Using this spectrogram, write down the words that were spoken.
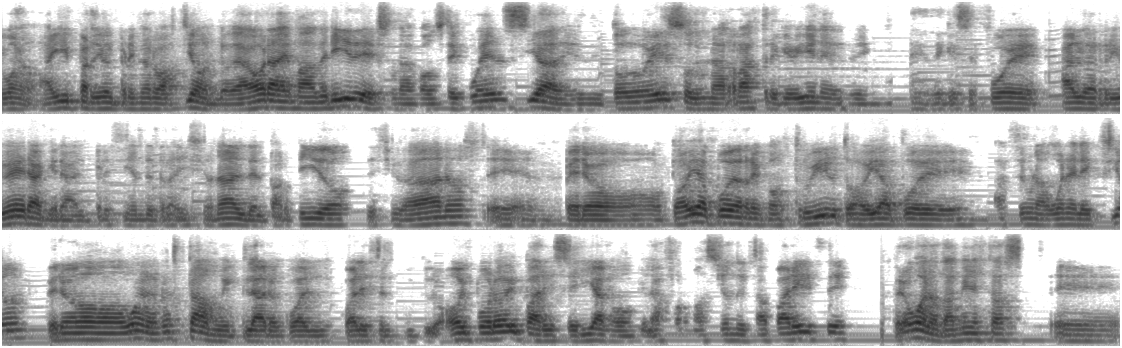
bueno, ahí perdió el primer bastión. Lo de ahora de Madrid es una consecuencia de, de todo eso, de un arrastre que viene de desde que se fue Albert Rivera, que era el presidente tradicional del partido de Ciudadanos, eh, pero todavía puede reconstruir, todavía puede hacer una buena elección, pero bueno, no está muy claro cuál, cuál es el futuro. Hoy por hoy parecería como que la formación desaparece, pero bueno, también estás eh,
